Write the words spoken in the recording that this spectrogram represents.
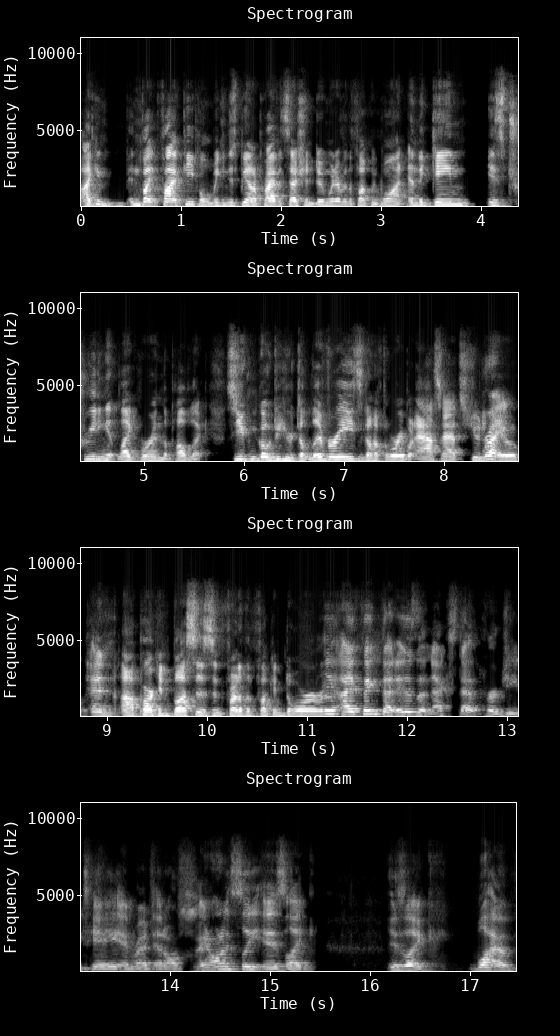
I can invite five people and we can just be on a private session doing whatever the fuck we want and the game is treating it like we're in the public. So you can go do your deliveries, you don't have to worry about asshats shooting Right, you, and uh, parking buses in front of the fucking door. yeah, I think that is the next step for GTA and Red Dead. Honestly, is like, is like we'll have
